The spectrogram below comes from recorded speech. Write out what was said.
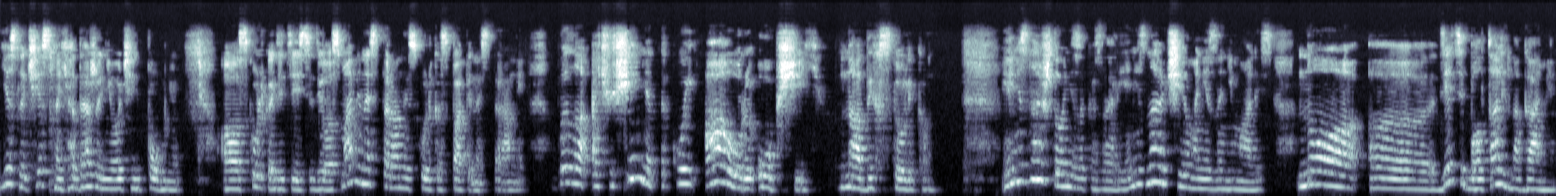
Если честно, я даже не очень помню, сколько детей сидело с маминой стороны, сколько с папиной стороны. Было ощущение такой ауры общей над их столиком. Я не знаю, что они заказали, я не знаю, чем они занимались, но э, дети болтали ногами,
